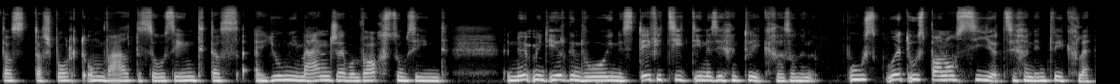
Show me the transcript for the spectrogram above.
dass, dass Sportumwelten so sind, dass äh, junge Menschen, die im Wachstum sind, nicht irgendwo in ein Defizit in sich entwickeln, sondern aus, gut ausbalanciert sich entwickeln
